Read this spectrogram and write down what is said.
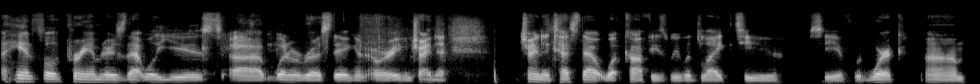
a handful of parameters that we'll use uh, when we're roasting and, or even trying to trying to test out what coffees we would like to see if would work. Um,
